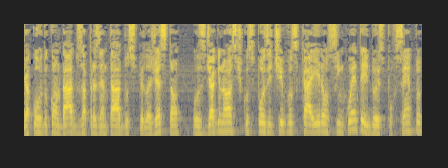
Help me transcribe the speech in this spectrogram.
De acordo com dados apresentados pela gestão, os diagnósticos positivos caíram 52%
